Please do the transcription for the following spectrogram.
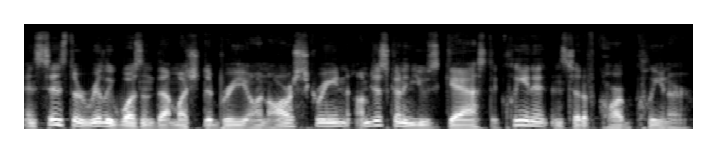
and since there really wasn't that much debris on our screen, I'm just going to use gas to clean it instead of carb cleaner.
